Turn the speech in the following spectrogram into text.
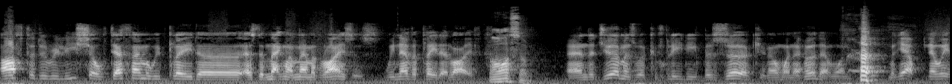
after the release show of Death Hammer we played uh, as the Magma Mammoth Rises we never played it live Awesome. And the Germans were completely berserk, you know, when they heard that one. but yeah, you know, we,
